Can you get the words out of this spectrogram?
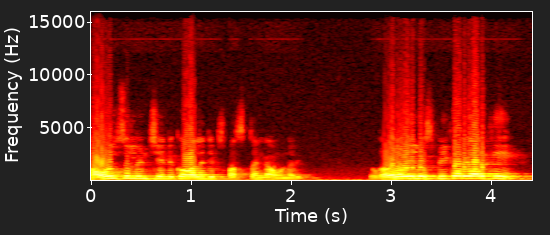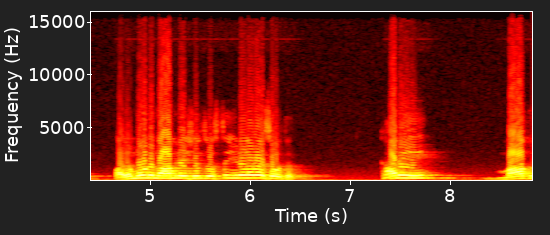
కౌన్సిల్ నుంచి ఎన్నుకోవాలని చెప్పి స్పష్టంగా ఉన్నది. ఒకవేళ వీళ్ళు స్పీకర్ గారికి పదమూడు నామినేషన్స్ వస్తే యునానమస్ అవుతుంది కానీ మాకు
